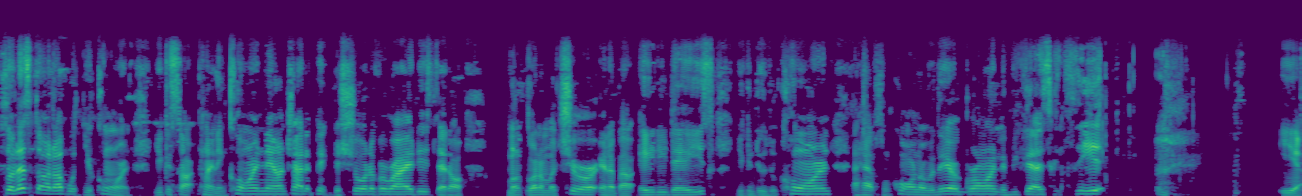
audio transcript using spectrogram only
So let's start off with your corn. You can start planting corn now. Try to pick the shorter varieties that are going to mature in about 80 days. You can do the corn. I have some corn over there growing if you guys can see it. yeah.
